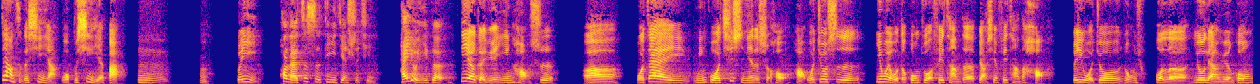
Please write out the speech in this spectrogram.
这样子的信仰，我不信也罢。嗯嗯，所以后来这是第一件事情，还有一个第二个原因，哈是呃。我在民国七十年的时候，好，我就是因为我的工作非常的表现非常的好，所以我就荣获了优良员工，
